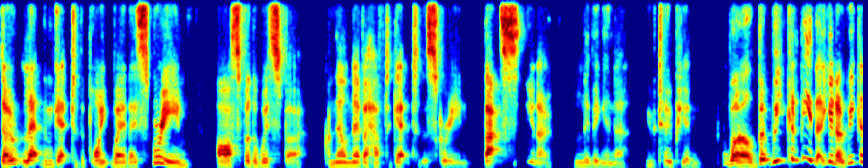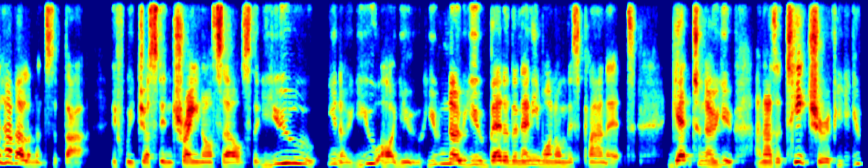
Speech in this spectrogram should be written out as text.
Don't let them get to the point where they scream. Ask for the whisper, and they'll never have to get to the scream. That's, you know, living in a utopian world. But we can be there, you know, we can have elements of that if we just entrain ourselves that you, you know, you are you. You know you better than anyone on this planet. Get to know you. And as a teacher, if you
